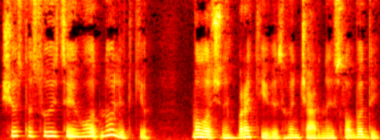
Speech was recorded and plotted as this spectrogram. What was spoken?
Що стосується його однолітків, молочних братів із гончарної слободи,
